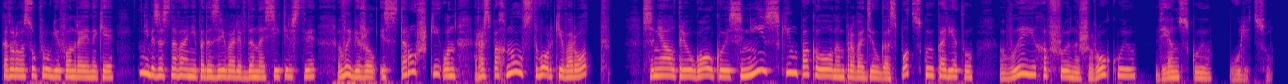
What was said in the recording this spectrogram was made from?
которого супруги фон Рейнеке не без оснований подозревали в доносительстве, выбежал из сторожки, он распахнул створки ворот, снял треуголку и с низким поклоном проводил господскую карету, выехавшую на широкую Венскую улицу.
